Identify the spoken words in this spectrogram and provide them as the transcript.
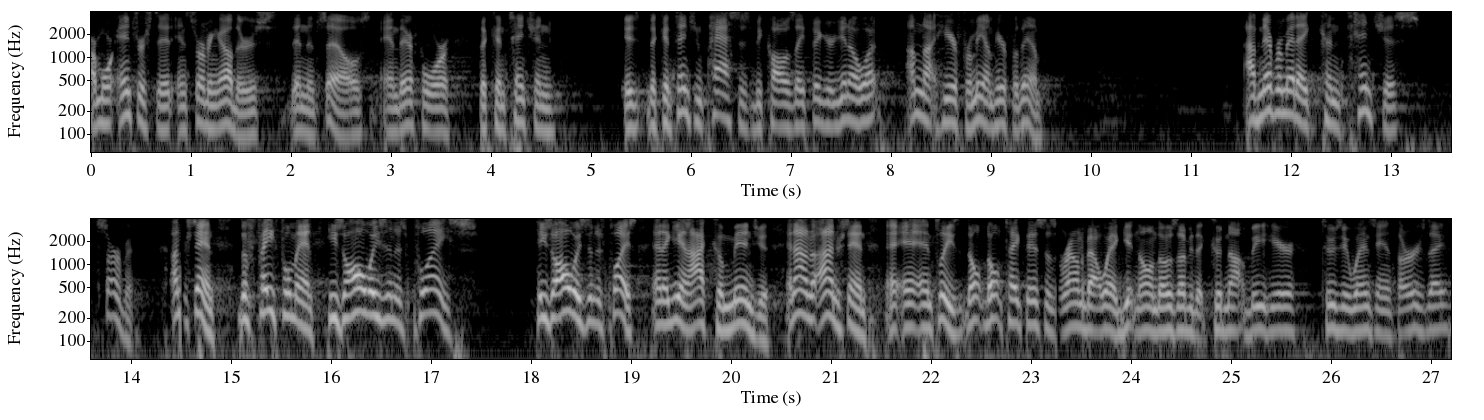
are more interested in serving others than themselves, and therefore the contention is, the contention passes because they figure, you know what? I'm not here for me, I'm here for them. I've never met a contentious servant. Understand, the faithful man, he's always in his place. He's always in his place. And again, I commend you. And I, I understand, and, and, please don't, don't take this as a roundabout way of getting on those of you that could not be here Tuesday, Wednesday, and Thursday.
